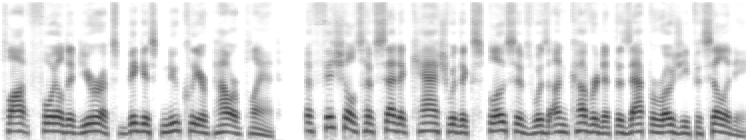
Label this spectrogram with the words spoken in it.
plot foiled at Europe's biggest nuclear power plant. Officials have said a cache with explosives was uncovered at the Zaporozhye facility.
